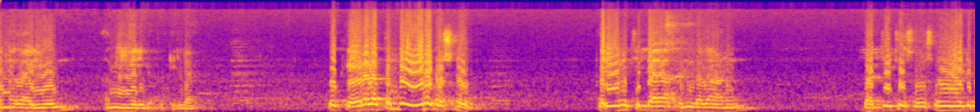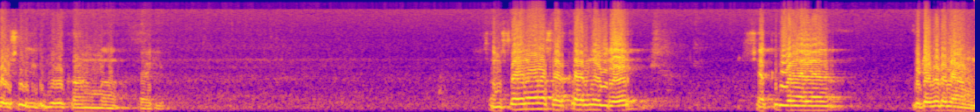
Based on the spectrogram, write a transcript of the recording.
എന്ന കാര്യവും അംഗീകരിക്കപ്പെട്ടില്ല. ഇപ്പോൾ കേരളത്തിന്റെ ഒരു പ്രശ്നവും പരിഗണിച്ചില്ല എന്നുള്ളതാണ് ബഡ്ജറ്റ് സൂക്ഷ്മമായിട്ട് പരിശോധിക്കുമ്പോൾ കാണുന്ന കാര്യം. സംസ്ഥാന സർക്കാരിനെതിരെ ശക്തിയായ ഇടപെടലാണ്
